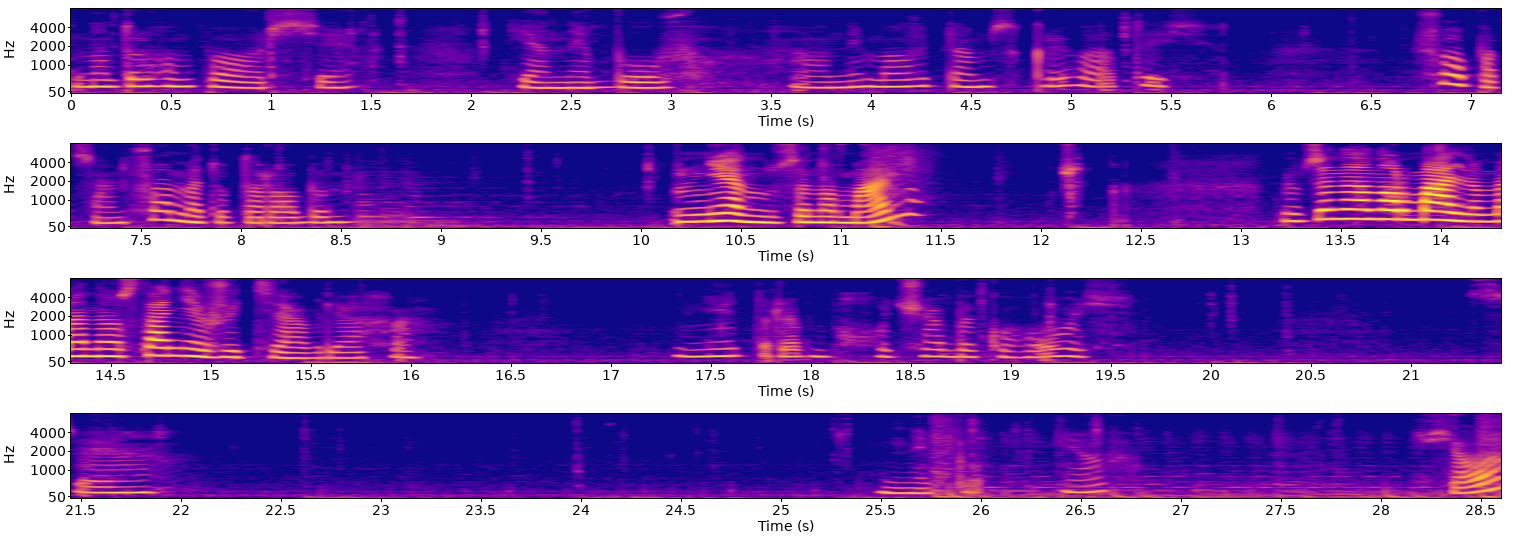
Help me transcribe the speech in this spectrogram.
На другому поверсі я не був. А вони можуть там скриватись. Що, пацан, що ми тут робимо? Ні, ну це нормально? Ну це не нормально, в мене останнє життя, бляха. Мені треба хоча б когось. Це. Не поняв. Все?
